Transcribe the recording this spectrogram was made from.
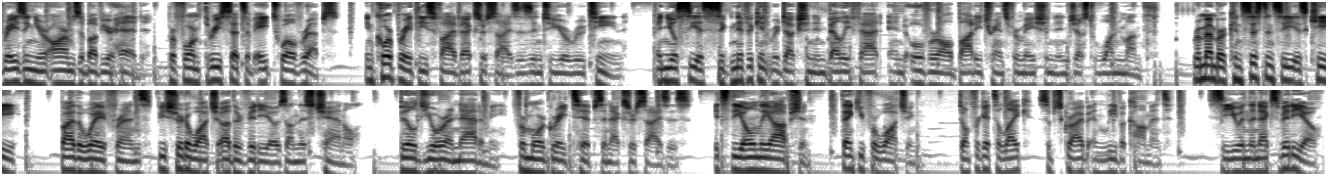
raising your arms above your head. Perform three sets of 8-12 reps. Incorporate these five exercises into your routine, and you'll see a significant reduction in belly fat and overall body transformation in just one month. Remember, consistency is key. By the way, friends, be sure to watch other videos on this channel. Build your anatomy for more great tips and exercises. It's the only option. Thank you for watching. Don't forget to like, subscribe, and leave a comment. See you in the next video.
